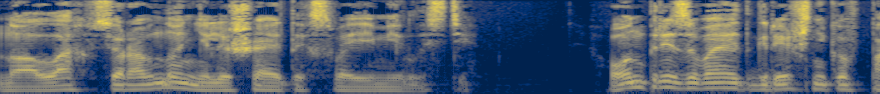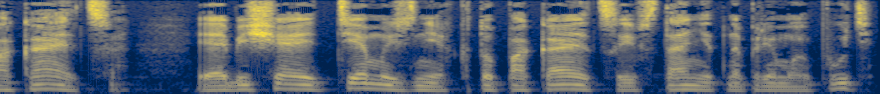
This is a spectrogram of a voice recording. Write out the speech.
но Аллах все равно не лишает их своей милости. Он призывает грешников покаяться и обещает тем из них, кто покается и встанет на прямой путь,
